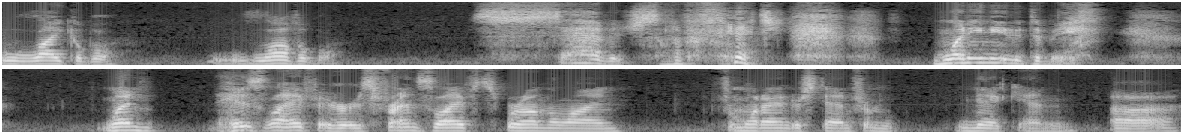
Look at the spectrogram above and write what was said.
likable, lovable, savage son of a bitch when he needed to be. When his life or his friends' lives were on the line, from what I understand from Nick and uh,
